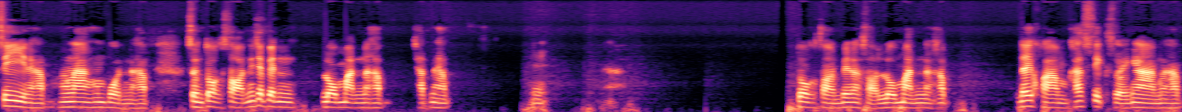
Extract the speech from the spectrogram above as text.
ซี่นะครับ ข้างล่างข้างบนนะครับ ส่วนตัวอักษรนี่จะเป็นโรมันนะครับ ชัดไหมครับนี่ตัวอักษรเป็นอักษรโรมันนะครับ ได้ความคลาสสิกสวยงามนะครับ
